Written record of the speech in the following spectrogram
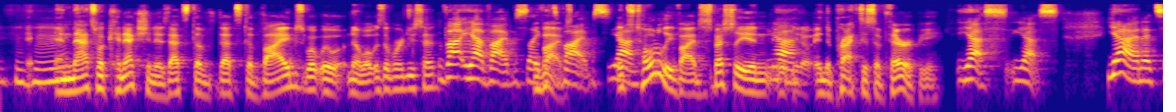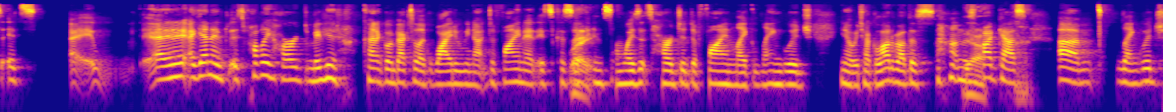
Mhm. and that's what connection is. That's the that's the vibes. What, what no? What was the word you said? Vi- yeah, vibes. Like vibes. it's vibes. Yeah. It's totally vibes, especially in Yeah. you know in the practice of therapy. Yes, yes, yeah, and it's it's I, and again, it's probably hard. to Maybe kind of going back to like why do we not define it? It's because like in some ways it's hard to define like language. You know, we talk a lot about this on this Yeah. podcast. Um, language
